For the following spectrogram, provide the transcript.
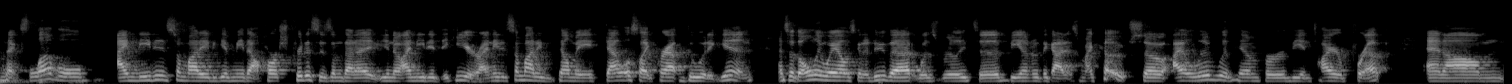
next level, I needed somebody to give me that harsh criticism that I, you know, I needed to hear. I needed somebody to tell me that looks like crap, do it again. And so the only way I was going to do that was really to be under the guidance of my coach. So I lived with him for the entire prep. And um,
